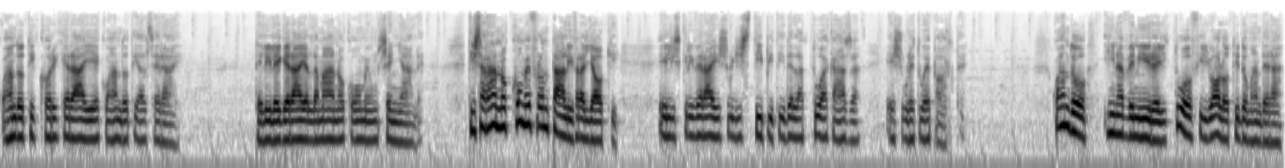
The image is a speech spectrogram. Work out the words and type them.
quando ti coricherai e quando ti alzerai te li legherai alla mano come un segnale. Ti saranno come frontali fra gli occhi e li scriverai sugli stipiti della tua casa e sulle tue porte. Quando in avvenire il tuo figliuolo ti domanderà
